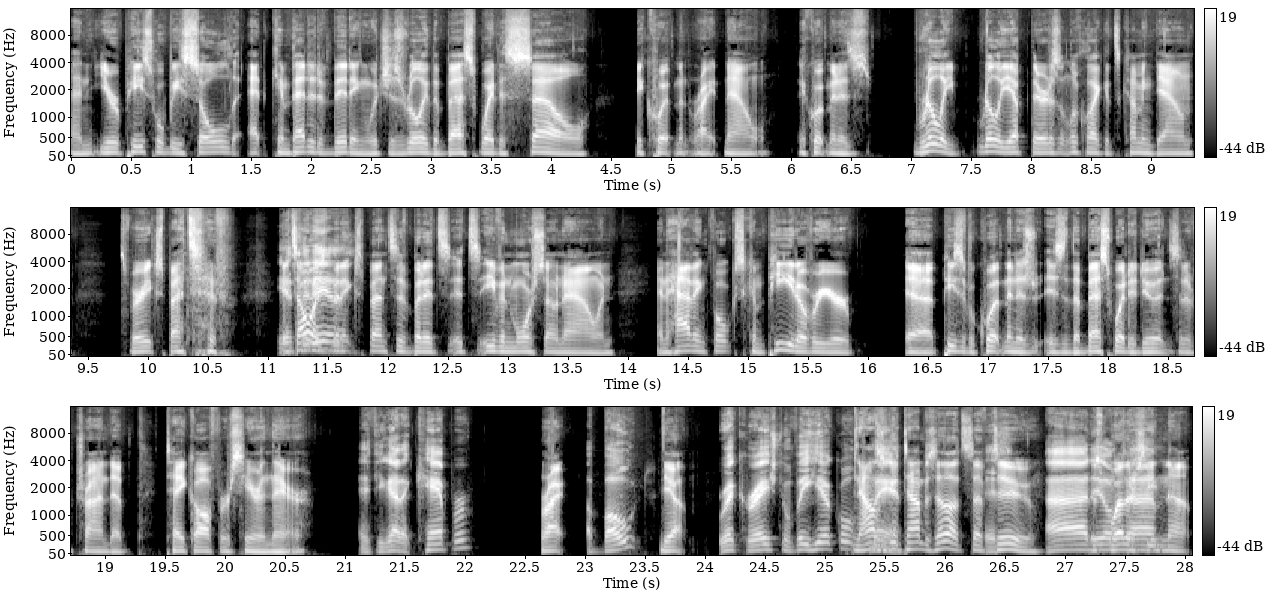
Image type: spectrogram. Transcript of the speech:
and your piece will be sold at competitive bidding, which is really the best way to sell equipment right now. Equipment is really really up there. It doesn't look like it's coming down. It's very expensive. Yes, it's always is. been expensive, but it's it's even more so now. And and having folks compete over your uh, piece of equipment is is the best way to do it instead of trying to take offers here and there. And if you got a camper, Right. a boat, Yeah. recreational vehicle, Now's a good time to sell that stuff too. Ideal weather's time. heating up.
